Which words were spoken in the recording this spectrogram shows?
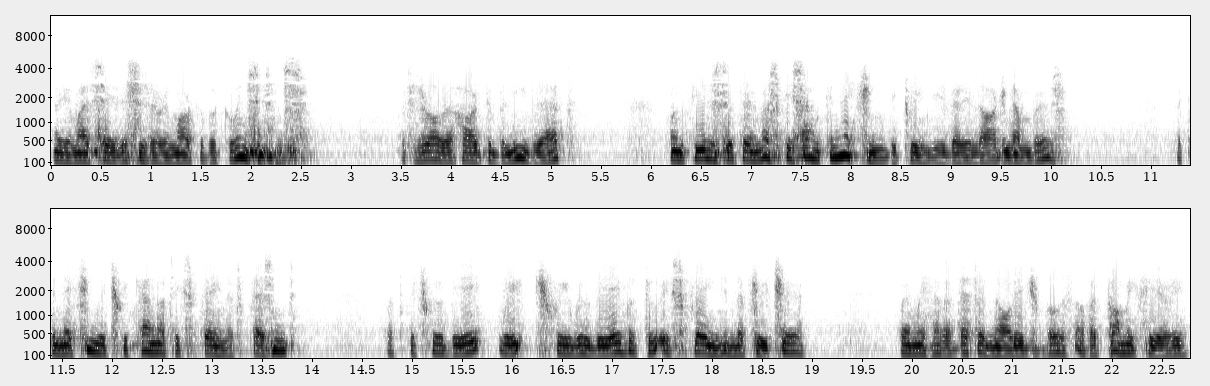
Now you might say this is a remarkable coincidence, but it's rather hard to believe that one feels that there must be some connection between these very large numbers, a connection which we cannot explain at present, but which, will be, which we will be able to explain in the future when we have a better knowledge both of atomic theory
